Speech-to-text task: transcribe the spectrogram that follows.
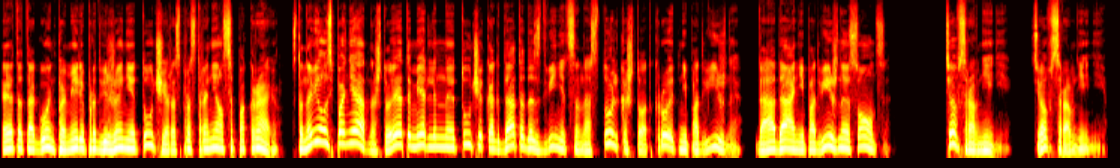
Этот огонь по мере продвижения тучи распространялся по краю. Становилось понятно, что эта медленная туча когда-то доздвинется настолько, что откроет неподвижное, да-да, неподвижное солнце. Все в сравнении. Все в сравнении.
